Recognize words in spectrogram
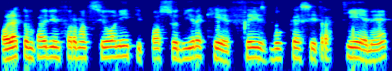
Ho letto un paio di informazioni, ti posso dire che Facebook si trattiene,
